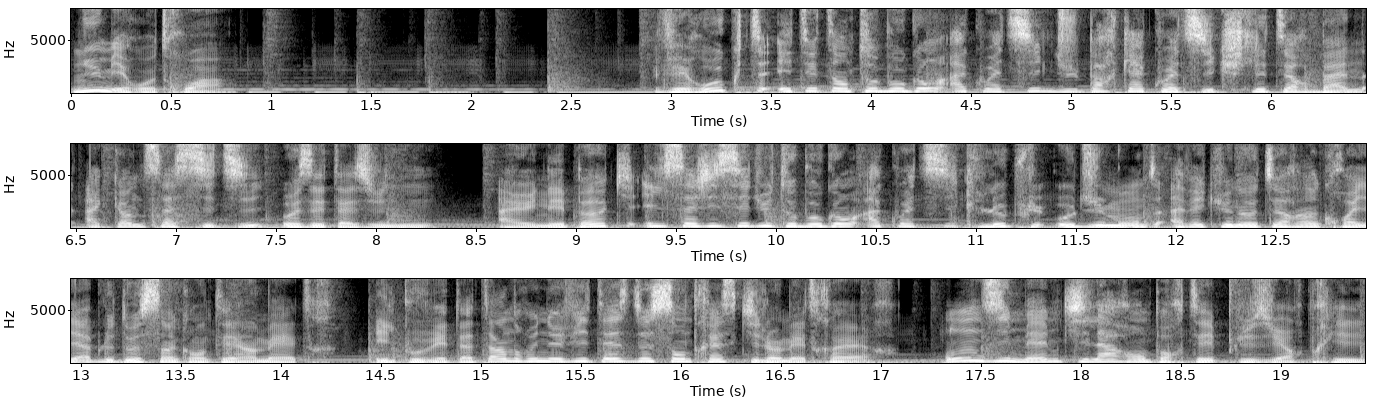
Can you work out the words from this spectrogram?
Numéro 3. Verucht était un toboggan aquatique du parc aquatique Schlitterbahn à Kansas City, aux États-Unis. À une époque, il s'agissait du toboggan aquatique le plus haut du monde avec une hauteur incroyable de 51 mètres. Il pouvait atteindre une vitesse de 113 km/h. On dit même qu'il a remporté plusieurs prix.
